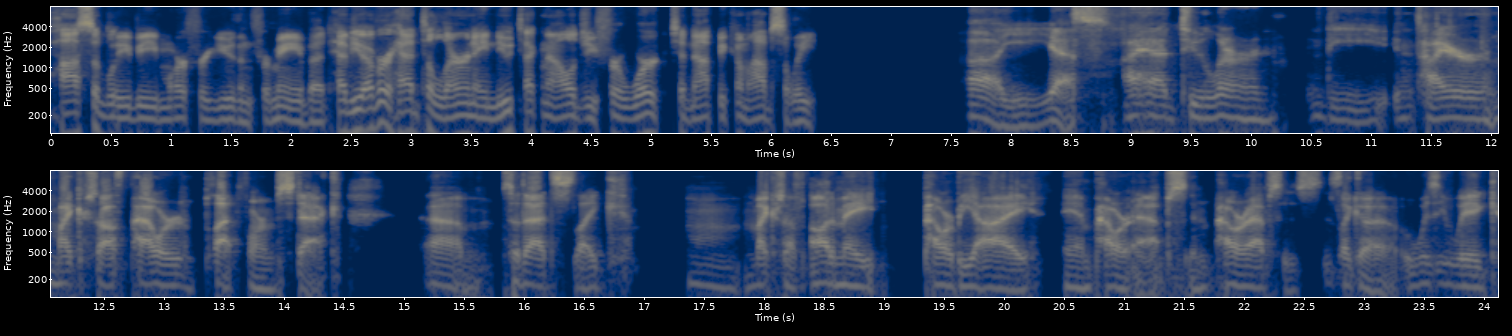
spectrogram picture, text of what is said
possibly be more for you than for me. But have you ever had to learn a new technology for work to not become obsolete? Uh, yes, I had to learn the entire Microsoft Power Platform stack. Um, so that's like um, Microsoft Automate, Power BI, and Power Apps. And Power Apps is is like a WYSIWYG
